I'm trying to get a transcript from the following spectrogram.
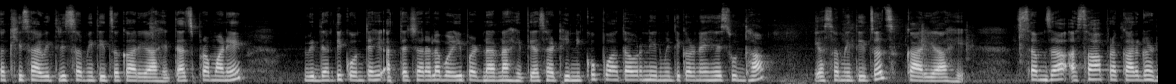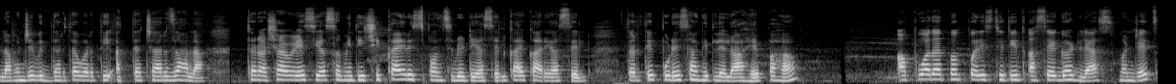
सखी सावित्री समितीचं कार्य आहे. त्याचप्रमाणे विद्यार्थी कोणत्याही अत्याचाराला बळी पडणार नाहीत. यासाठी निकोप वातावरण निर्मिती करणे हे सुद्धा या समितीचंच कार्य आहे. समजा असा प्रकार घडला म्हणजे विद्यार्थ्यावरती अत्याचार झाला तर अशा वेळेस या समितीची काय रिस्पॉन्सिबिलिटी असेल काय कार्य असेल तर ते पुढे सांगितलेलं आहे. पहा. अपवादात्मक परिस्थितीत असे घडल्यास म्हणजेच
